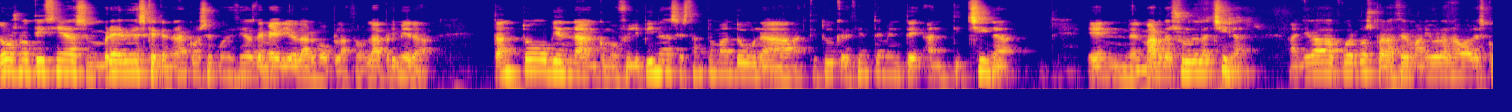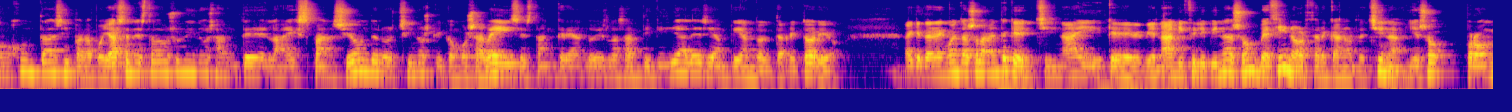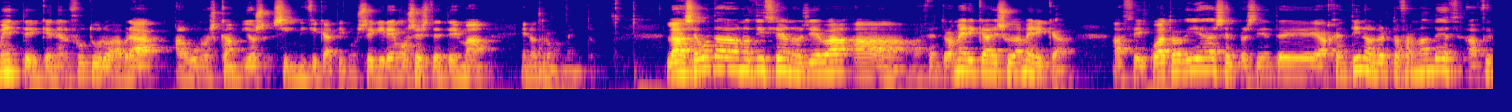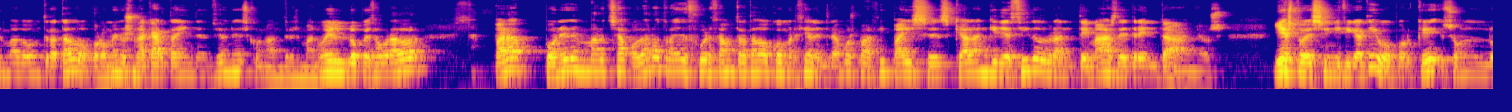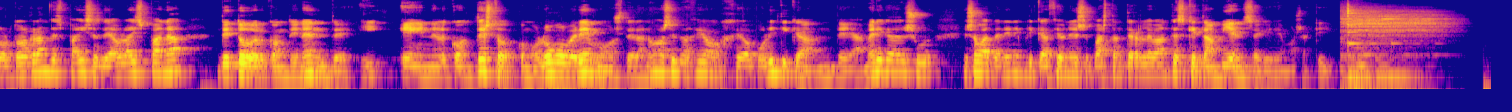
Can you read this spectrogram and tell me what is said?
Dos noticias breves que tendrán consecuencias de medio y largo plazo. La primera, tanto Vietnam como Filipinas están tomando una actitud crecientemente anti-China en el mar del sur de la China. Han llegado a acuerdos para hacer maniobras navales conjuntas y para apoyarse en Estados Unidos ante la expansión de los chinos que, como sabéis, están creando islas artificiales y ampliando el territorio. Hay que tener en cuenta solamente que China y que Vietnam y Filipinas son vecinos cercanos de China y eso promete que en el futuro habrá algunos cambios significativos. Seguiremos este tema en otro momento. La segunda noticia nos lleva a Centroamérica y Sudamérica. Hace cuatro días el presidente argentino Alberto Fernández ha firmado un tratado, o por lo menos una carta de intenciones, con Andrés Manuel López Obrador para poner en marcha o dar otra vez fuerza a un tratado comercial entre ambos países que ha languidecido durante más de 30 años. Y esto es significativo porque son los dos grandes países de habla hispana de todo el continente. Y en el contexto, como luego veremos, de la nueva situación geopolítica de América del Sur, eso va a tener implicaciones bastante relevantes que también seguiremos aquí.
